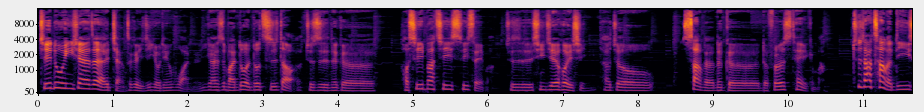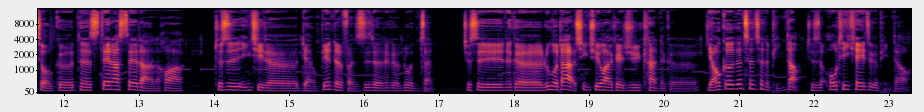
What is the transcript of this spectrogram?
其实录音现在再来讲这个已经有点晚了，应该是蛮多人都知道，就是那个好西八七 C C 嘛，就是新街彗星，他就上了那个 The First Take 嘛，就是他唱的第一首歌，那 Stella Stella 的话，就是引起了两边的粉丝的那个论战，就是那个如果大家有兴趣的话，可以去看那个姚哥跟琛琛的频道，就是 O T K 这个频道，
